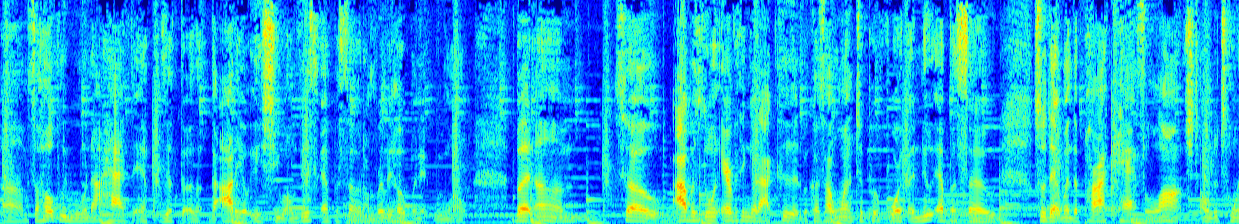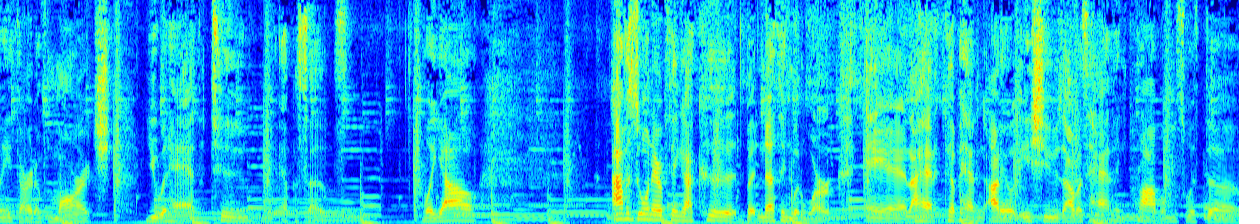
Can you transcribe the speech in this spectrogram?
Um, so hopefully we will not have the, the, the, audio issue on this episode. I'm really hoping that we won't. But um, so I was doing everything that I could because I wanted to put forth a new episode so that when the podcast launched on the 23rd of March, you would have two new episodes. Well, y'all, I was doing everything I could, but nothing would work. And I had kept having audio issues. I was having problems with the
